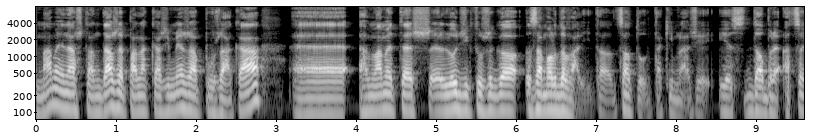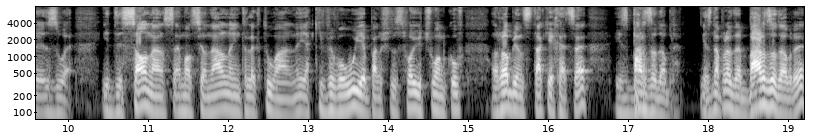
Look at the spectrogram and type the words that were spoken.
mamy na sztandarze pana Kazimierza Purzaka, e, a mamy też ludzi, którzy go zamordowali. To co tu w takim razie jest dobre, a co jest złe? I dysonans emocjonalno-intelektualny, jaki wywołuje pan wśród swoich członków, robiąc takie hece, jest bardzo dobry jest naprawdę bardzo dobry,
